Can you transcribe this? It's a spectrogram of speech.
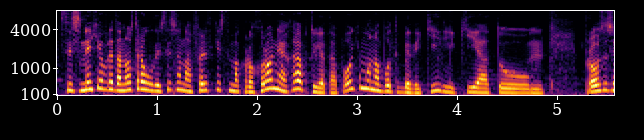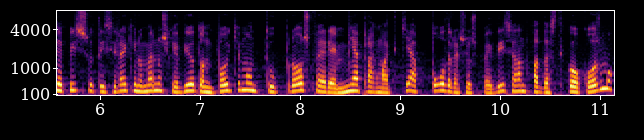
Στη συνέχεια, ο Βρετανός τραγουδιστής αναφέρθηκε στη μακροχρόνια αγάπη του για τα Pokémon από την παιδική ηλικία του. Πρόσθεσε επίσης ότι η σειρά κινουμένων σχεδίων των Pokémon του πρόσφερε μια πραγματική απόδραση ως παιδί σε έναν φανταστικό κόσμο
